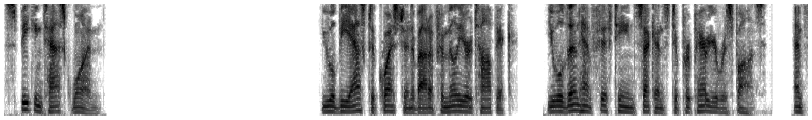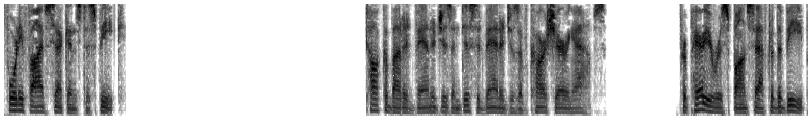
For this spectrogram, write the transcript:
Speaking Task 1 You will be asked a question about a familiar topic. You will then have 15 seconds to prepare your response, and 45 seconds to speak. Talk about advantages and disadvantages of car sharing apps. Prepare your response after the beep.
